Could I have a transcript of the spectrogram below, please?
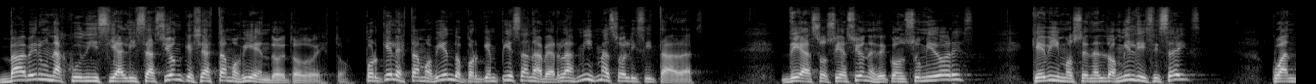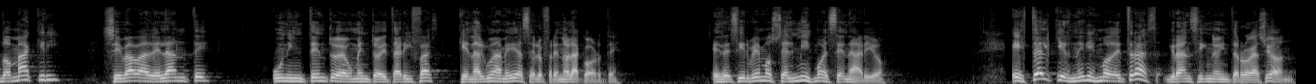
Va a haber una judicialización que ya estamos viendo de todo esto. ¿Por qué la estamos viendo? Porque empiezan a ver las mismas solicitadas de asociaciones de consumidores que vimos en el 2016 cuando Macri llevaba adelante un intento de aumento de tarifas que en alguna medida se lo frenó la Corte. Es decir, vemos el mismo escenario. ¿Está el kirchnerismo detrás? Gran signo de interrogación.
